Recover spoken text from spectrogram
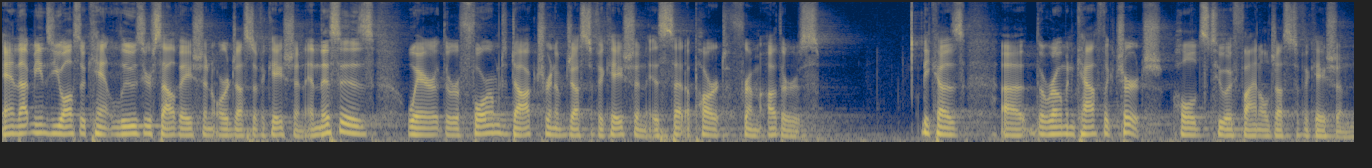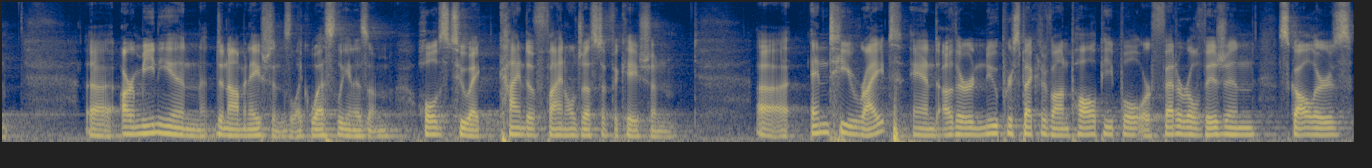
And that means you also can't lose your salvation or justification. And this is where the Reformed doctrine of justification is set apart from others. Because uh, the Roman Catholic Church holds to a final justification. Uh, Arminian denominations like Wesleyanism holds to a kind of final justification. Uh, N.T. Wright and other New Perspective on Paul people or Federal Vision scholars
